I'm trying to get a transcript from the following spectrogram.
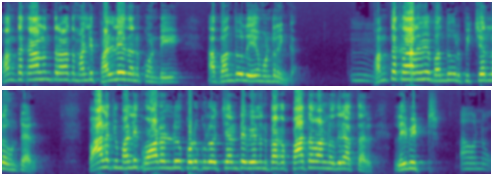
కొంతకాలం తర్వాత మళ్ళీ పడలేదనుకోండి ఆ బంధువులు ఏముండరు ఇంకా. కొంతకాలమే బంధువులు పిక్చర్లో ఉంటారు. వాళ్ళకి మళ్ళీ కోడళ్ళు కొడుకులు వచ్చారంటే వీళ్ళని పక్క పాత వాళ్ళని వదిలేస్తారు. లిమిట్ అవును.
